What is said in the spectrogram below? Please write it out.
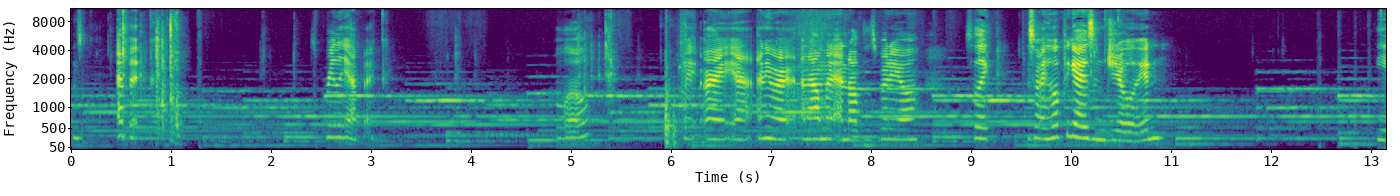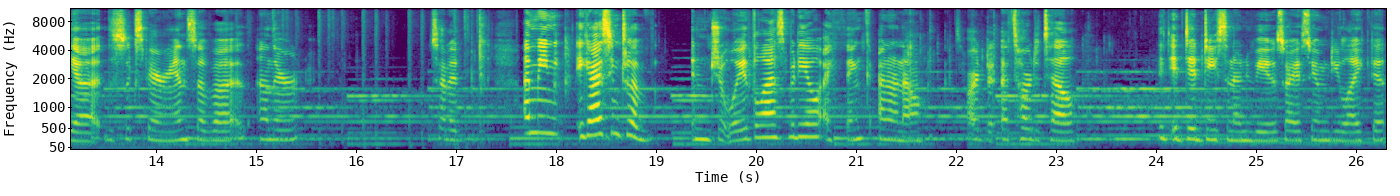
It's epic. It's really epic. Hello? Wait, alright, yeah. Anyway, and I'm gonna end off this video. So, like, so I hope you guys enjoyed yeah, this experience of uh, another of... I mean, you guys seem to have enjoyed the last video, I think. I don't know. It's hard to, it's hard to tell. It, it did decent in views, so I assumed you liked it.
